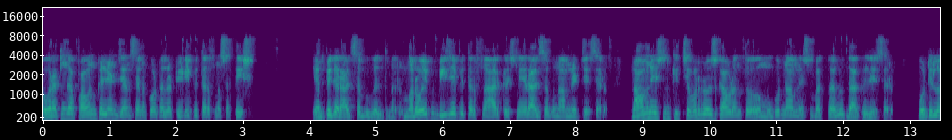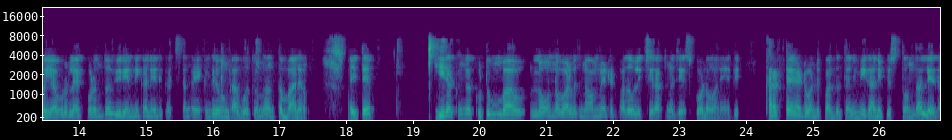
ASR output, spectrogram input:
ఒక రకంగా పవన్ కళ్యాణ్ జనసేన కోటాలో టీడీపీ తరఫున సతీష్ ఎంపీగా రాజ్యసభకు వెళ్తున్నారు. మరోవైపు బీజేపీ తరఫున ఆర్ కృష్ణయ్య రాజ్యసభకు నామినేట్ చేశారు. నామినేషన్‌కి చివరి రోజు కావడంతో ముగ్గురు నామినేషన్ పత్రాలు దాఖలు చేశారు. పోటీలో ఎవరు లేకపోవడంతో వీరి ఎన్నిక అనేది ఖచ్చితంగా ఏకగ్రీవం కాబోతుంది. అంత బాగానే ఉంది. అయితే ఈ రకంగా కుటుంబంలో ఉన్న వాళ్ళకి నామినేటెడ్ పదవులు ఇచ్చి రకంగా చేసుకోవడం అనేది కరెక్ట్ అయినటువంటి పద్ధతి అని మీకు అనిపిస్తుందా? లేదా?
